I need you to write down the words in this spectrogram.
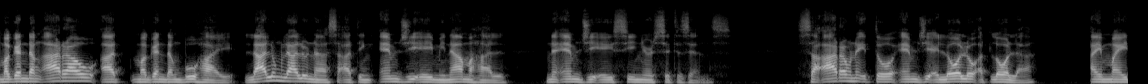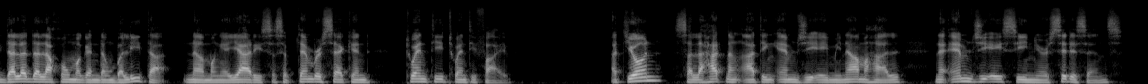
Magandang araw at magandang buhay, lalong-lalo na sa ating MGA minamahal na MGA senior citizens. Sa araw na ito, MGA Lolo at Lola, ay may daladala kong magandang balita na mangyayari sa September 2nd, 2025. At yon, sa lahat ng ating MGA minamahal na MGA senior citizens,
